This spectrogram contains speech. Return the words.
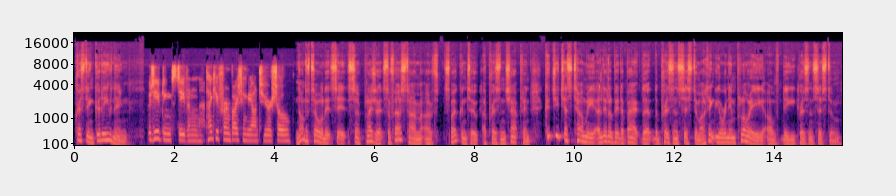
Christine, good evening. Good evening, Stephen. Thank you for inviting me onto your show. Not at all. It's it's a pleasure. It's the first time I've spoken to a prison chaplain. Could you just tell me a little bit about the, the prison system? I think you're an employee of the prison system.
